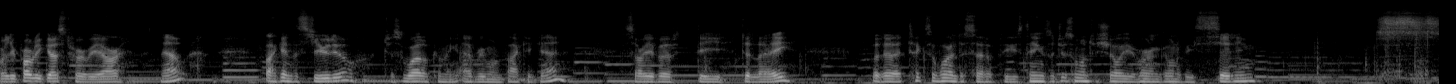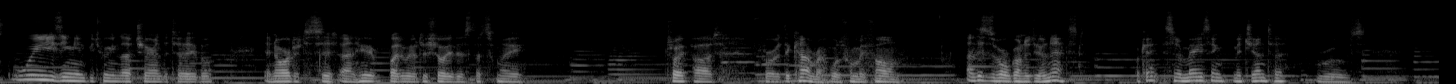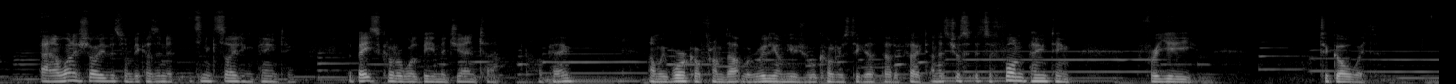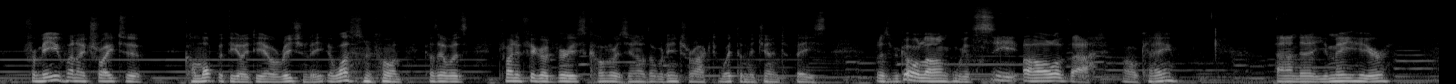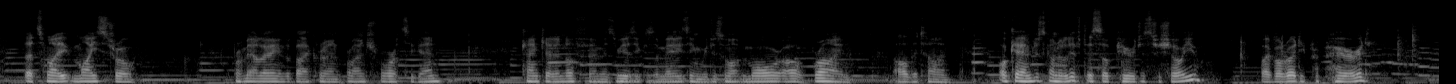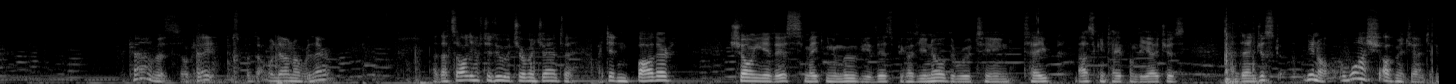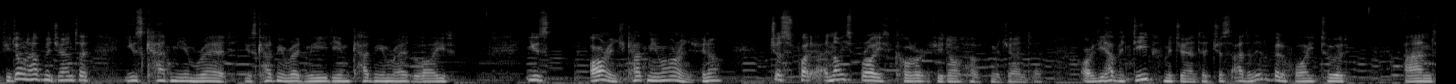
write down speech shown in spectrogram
Well, you probably guessed where we are now. Back in the studio, just welcoming everyone back again. Sorry about the delay, but uh, it takes a while to set up these things. I just want to show you where I'm going to be sitting, squeezing in between that chair and the table in order to sit. And here, by the way, to show you this, that's my tripod for the camera, well, for my phone. And this is what we're going to do next. Okay, it's an amazing magenta roofs and I want to show you this one because it's an exciting painting. The base color will be magenta, okay? And we work up from that with really unusual colors to get that effect. And it's just, it's a fun painting for ye to go with. For me, when I tried to come up with the idea originally, it wasn't fun because I was trying to figure out various colors, you know, that would interact with the magenta base. But as we go along, we'll see all of that, okay? And uh, you may hear, that's my maestro from LA in the background, Brian Schwartz again. Can't get enough of him, his music is amazing. We just want more of Brian all the time. Okay, I'm just going to lift this up here just to show you. I've already prepared the canvas, okay? Just put that one down over there. And that's all you have to do with your magenta. I didn't bother showing you this, making a movie of this, because you know the routine. Tape, masking tape on the edges, and then just you know a wash of magenta. If you don't have magenta use cadmium red. Use cadmium red medium cadmium red light. Use orange cadmium orange you know? Just a nice bright color if you don't have the magenta. Or if you have a deep magenta just add a little bit of white to it and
